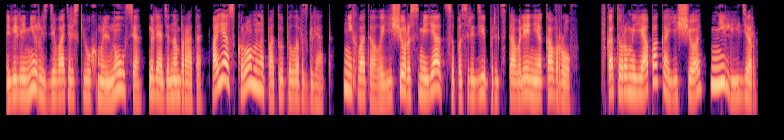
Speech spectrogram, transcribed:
Велимир издевательски ухмыльнулся, глядя на брата, а я скромно потупила взгляд. Не хватало еще рассмеяться посреди представления ковров, в котором я пока еще не лидер.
